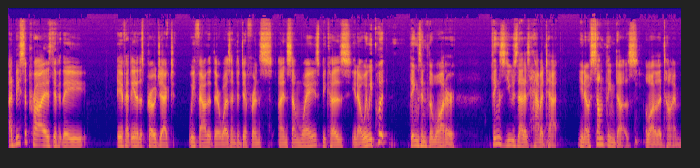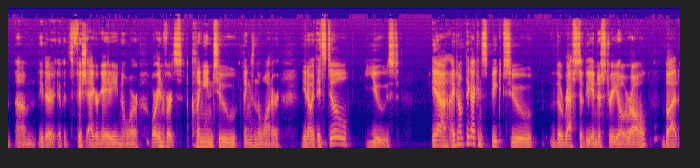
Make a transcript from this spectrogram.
I'd be surprised if they, if at the end of this project we found that there wasn't a difference in some ways because you know when we put things into the water, things use that as habitat. You know, something does a lot of the time. Um, either if it's fish aggregating or or inverts clinging to things in the water. You know, it, it's still used. Yeah, I don't think I can speak to the rest of the industry overall, but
